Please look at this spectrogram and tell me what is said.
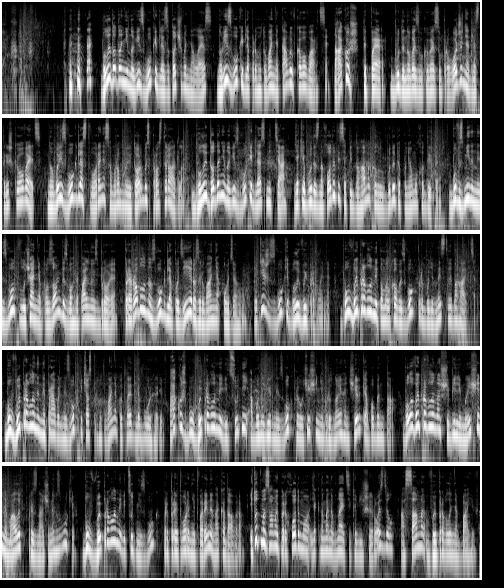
Були додані нові звуки для заточування лез, нові звуки для приготування кави в кавоварці. Також тепер буде нове звукове супроводження для стрижки овець, новий звук для створення саморобної торби з простирадла. Були додані нові звуки для сміття, яке буде знаходитися під ногами, коли ви будете по ньому ходити. Був змінений звук влучання по зомбі з вогнепальної зброї. Перероблено звук для події розривання одягу. Які ж звуки були виправлені? Був виправлений помилковий звук при будівництві багаття. Був виправлений неправильний звук під час приготування котлет для бургерів. Також був виправлений відсутній або невірний звук при очищенні брудної ганчірки або бинта. Було виправлено, що білі миші не мали призначених звуків. Був виправлений відсутній звук при перетворенні тварини на кадавра. І тут ми з вами переходимо, як на мене, в найцікавіший розділ, а саме виправлення багів.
